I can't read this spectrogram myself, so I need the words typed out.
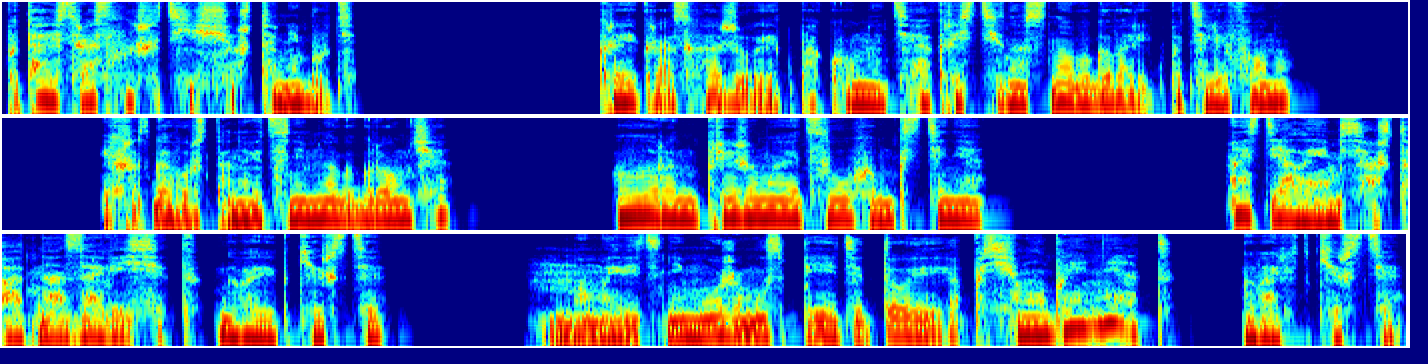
пытаясь расслышать еще что-нибудь. Крейг расхаживает по комнате, а Кристина снова говорит по телефону. Их разговор становится немного громче. Лорен прижимается ухом к стене. «Мы сделаем все, что от нас зависит», — говорит Кирсти. «Но мы ведь не можем успеть и то, и... А почему бы и нет?» говорит Кирсти.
